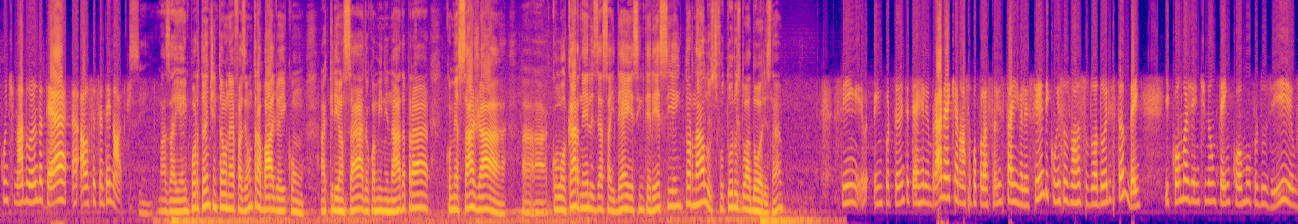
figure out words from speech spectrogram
continuar doando até uh, aos 69. Sim, mas aí é importante então, né, fazer um trabalho aí com a criançada, com a meninada para começar já a, a, colocar neles essa ideia, esse interesse em torná-los futuros doadores, né? Sim, é importante até relembrar né, que a nossa população está envelhecendo e com isso os nossos doadores também. E como a gente não tem como produzir o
